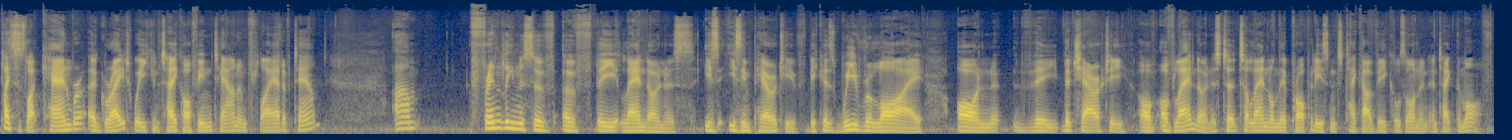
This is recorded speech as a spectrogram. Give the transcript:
Places like Canberra are great where you can take off in town and fly out of town. Um, friendliness of, of the landowners is, is imperative because we rely on the, the charity of, of landowners to, to land on their properties and to take our vehicles on and, and take them off.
